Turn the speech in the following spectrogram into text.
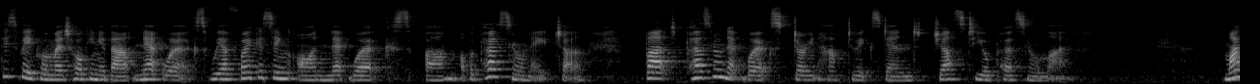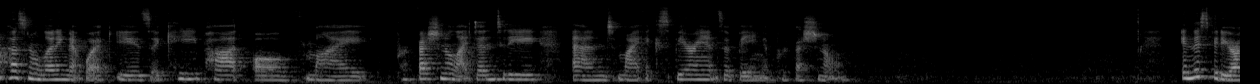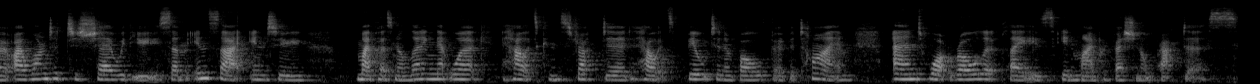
This week when we're talking about networks, we are focusing on networks um, of a personal nature, but personal networks don't have to extend just to your personal life. My personal learning network is a key part of my professional identity and my experience of being a professional. In this video, I wanted to share with you some insight into my personal learning network, how it's constructed, how it's built and evolved over time, and what role it plays in my professional practice.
